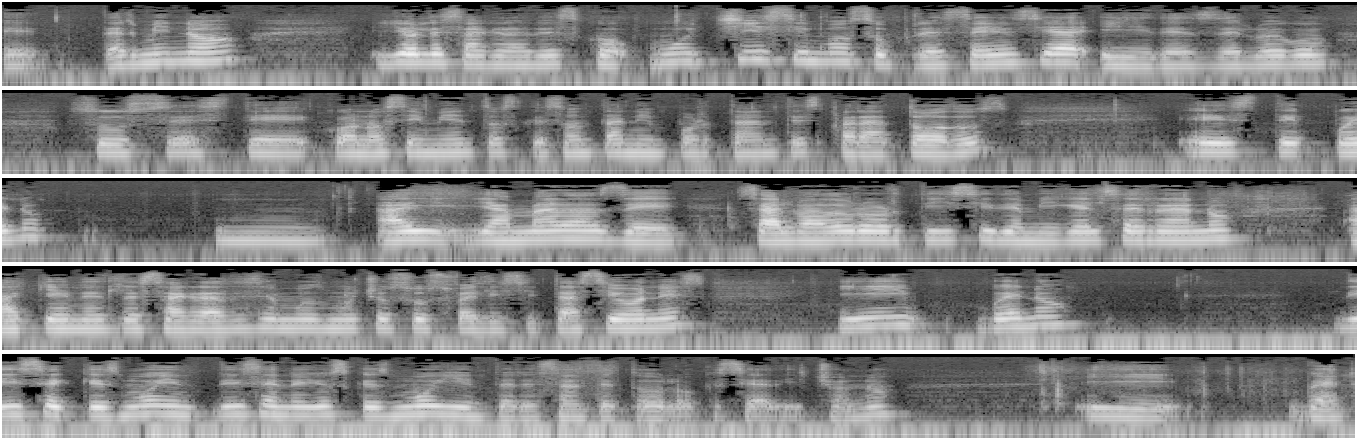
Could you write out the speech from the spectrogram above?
eh, terminó. Yo les agradezco muchísimo su presencia y desde luego sus este, conocimientos que son tan importantes para todos. Este, bueno, mm, hay llamadas de Salvador Ortiz y de Miguel Serrano a quienes les agradecemos mucho sus felicitaciones y bueno, dice que es muy, dicen ellos que es muy interesante todo lo que se ha dicho, ¿no? Y bueno,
